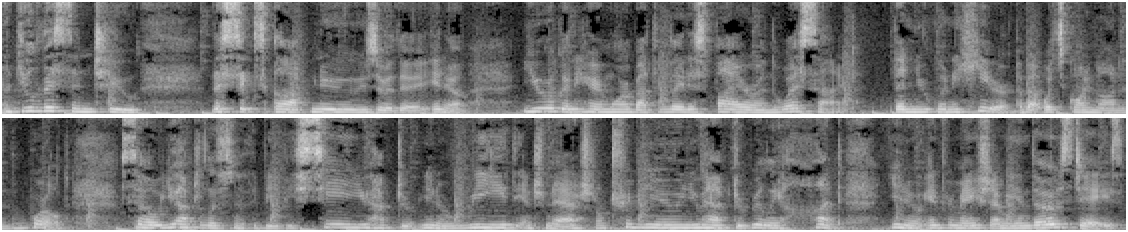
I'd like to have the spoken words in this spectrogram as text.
if you listen to the six o'clock news or the, you know, you are going to hear more about the latest fire on the West Side than you're going to hear about what's going on in the world. So you have to listen to the BBC, you have to, you know, read the International Tribune, you have to really hunt, you know, information. I mean, in those days,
